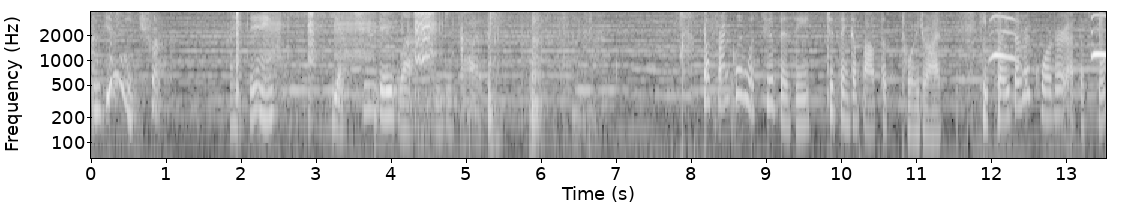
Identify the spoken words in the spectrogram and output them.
I'm giving a truck. I think he had two days left to decide. But Franklin was too busy to think about the toy drive. He played the recorder at the school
